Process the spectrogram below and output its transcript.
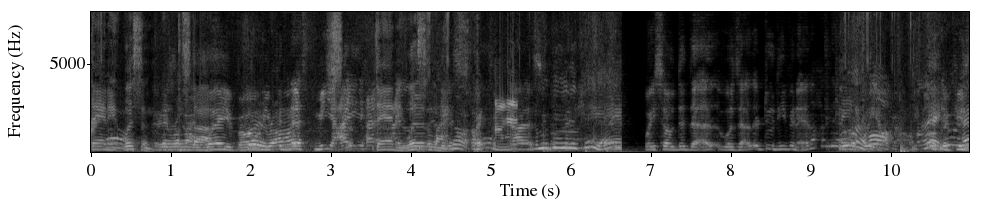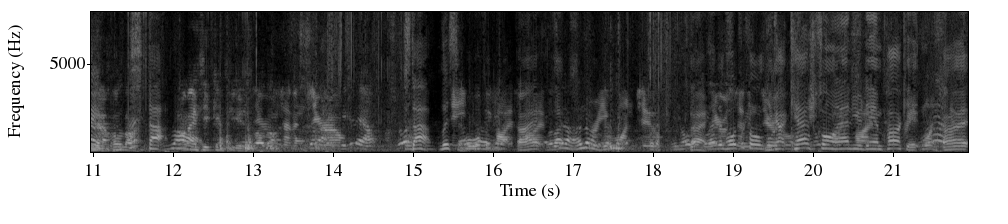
Danny, listen. Stop. way, bro. He Sorry, Rob. finessed me. I, I, Danny, listen. literally didn't expect him not a Let me single give you the key, eh? Wait, so did the was the other dude even in on this? Yeah. I'm a little confused now. Hold on. Stop. I'm actually confused. Hold on. Seven zero Stop. Listen. five five three one two. All right. You got cash flowing out of your damn pocket. All right.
